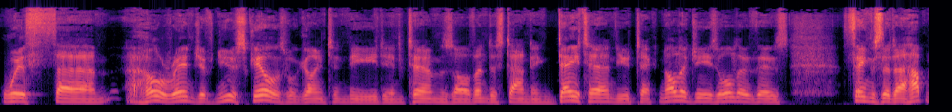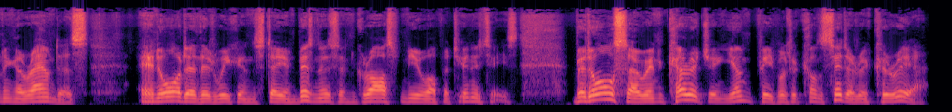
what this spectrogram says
with um, a whole range of new skills we're going to need in terms of understanding data, new technologies, all of those things that are happening around us in order that we can stay in business and grasp new opportunities, but also encouraging young people to consider a career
